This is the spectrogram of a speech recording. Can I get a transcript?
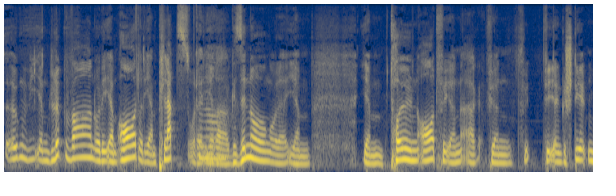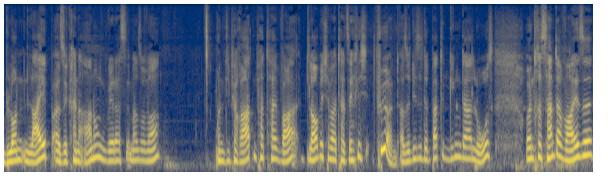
irgendwie ihrem Glück waren oder ihrem Ort oder ihrem Platz oder Genau. ihrer Gesinnung oder ihrem ihrem tollen Ort für ihren äh, für ihren für, für ihren gestählten blonden Leib, also keine Ahnung, wer das immer so war. Und die Piratenpartei war, glaube ich, aber tatsächlich führend. Also diese Debatte ging da los. Und interessanterweise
